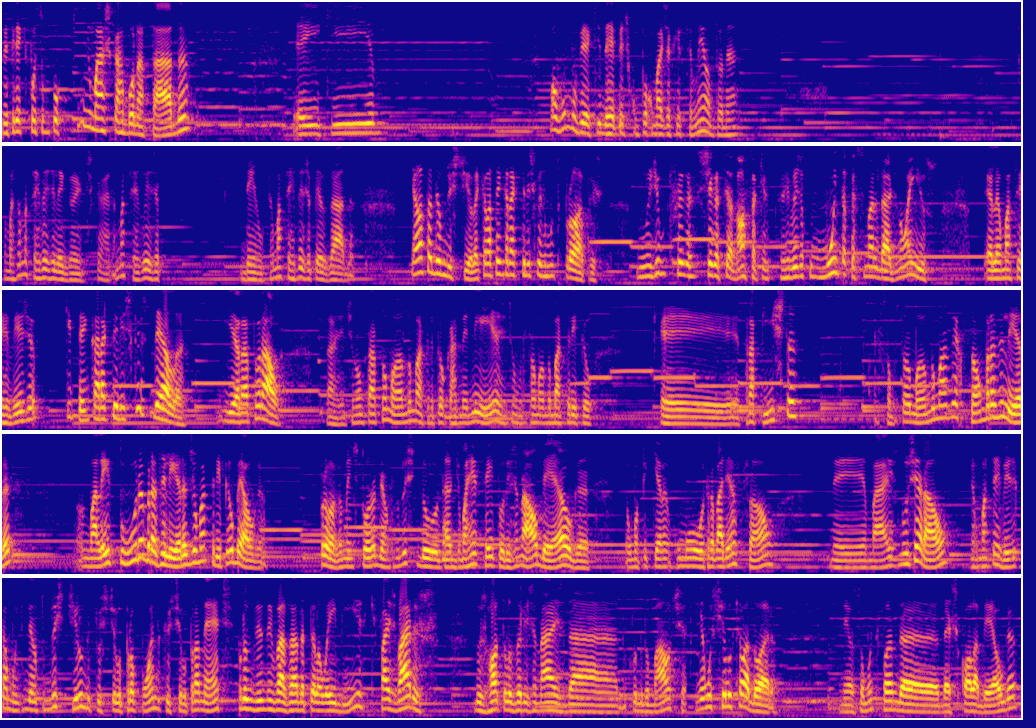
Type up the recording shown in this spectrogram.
Preferia que fosse um pouquinho mais carbonatada e que. Bom, vamos ver aqui de repente com um pouco mais de aquecimento, né? Mas é uma cerveja elegante, cara. É uma cerveja densa, é uma cerveja pesada. E ela tá dentro do estilo, é que ela tem características muito próprias. Não digo que chega a ser, nossa, que cerveja com muita personalidade, não é isso. Ela é uma cerveja que tem características dela e é natural. A gente não está tomando uma triple carmelier, a gente não está tomando uma triple é, trapista. Estamos tomando uma versão brasileira, uma leitura brasileira de uma triple belga. Provavelmente toda dentro do, do, de uma receita original belga, uma pequena com uma outra variação. É, mas, no geral, é uma cerveja que está muito dentro do estilo, do que o estilo propõe, do que o estilo promete. Produzida e envasada pela Way Beer, que faz vários dos rótulos originais da, do Clube do Malte. E é um estilo que eu adoro. Né? Eu sou muito fã da, da escola belga,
